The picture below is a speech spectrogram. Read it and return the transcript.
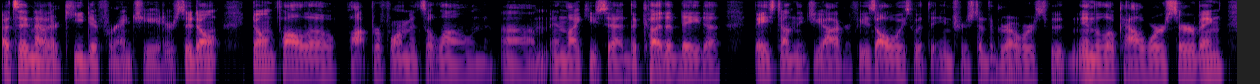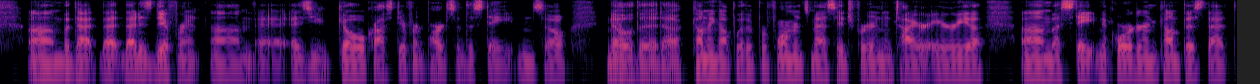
that's another key differentiator. So don't don't follow plot performance alone. Um, and like you said the cut of data based on the geography is always with the interest of the growers in the locale we're serving um, but that that that is different um, as you go across different parts of the state and so know yep. that uh, coming up with a performance message for an entire area, um, a state and a quarter encompass. That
